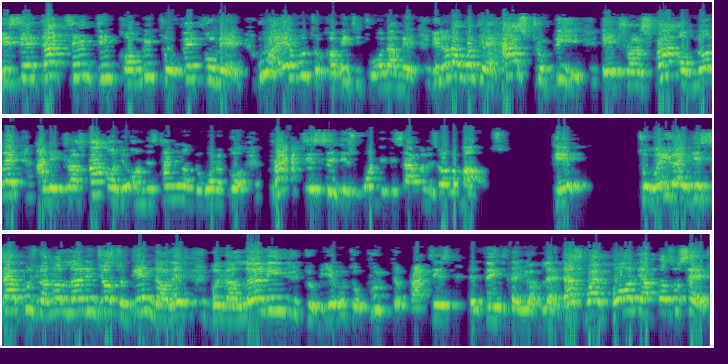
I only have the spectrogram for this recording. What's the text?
he said, that same thing commit to faithful men who are able to commit it to other men. In other words, there has to be a transfer of knowledge and a transfer of the understanding of the word of God. Practicing is what the disciple is all about. Okay? So when you are disciples, you are not learning just to gain knowledge, but you are learning to be able to put to practice the things that you have learned. That's why Paul the apostle said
